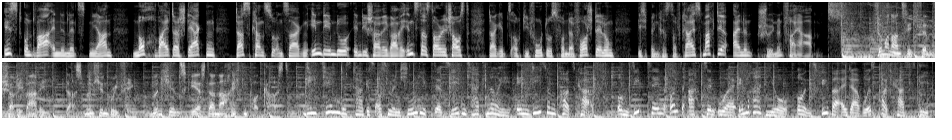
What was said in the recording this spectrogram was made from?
ist und war in den letzten Jahren, noch weiter stärken? Das kannst du uns sagen, indem du in die Charivari Insta-Story schaust. Da gibt's auch die Fotos von der Vorstellung. Ich bin Christoph Kreis. Mach dir einen schönen Feierabend. 95.5 Charivari, das München Briefing, Münchens erster Nachrichtenpodcast. Die Themen des Tages aus München gibt es jeden Tag neu in diesem Podcast. Um 17 und 18 Uhr im Radio und überall da, wo es Podcasts gibt,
